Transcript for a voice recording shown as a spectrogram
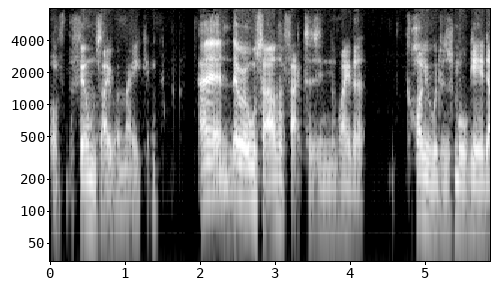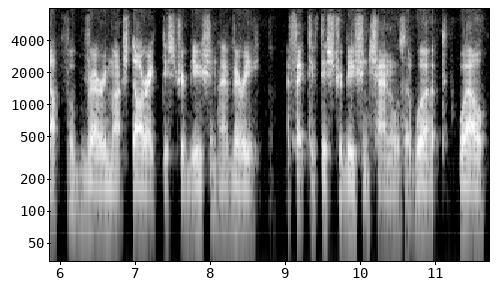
of the films they were making. And there were also other factors in the way that Hollywood was more geared up for very much direct distribution. They have very effective distribution channels that worked well.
